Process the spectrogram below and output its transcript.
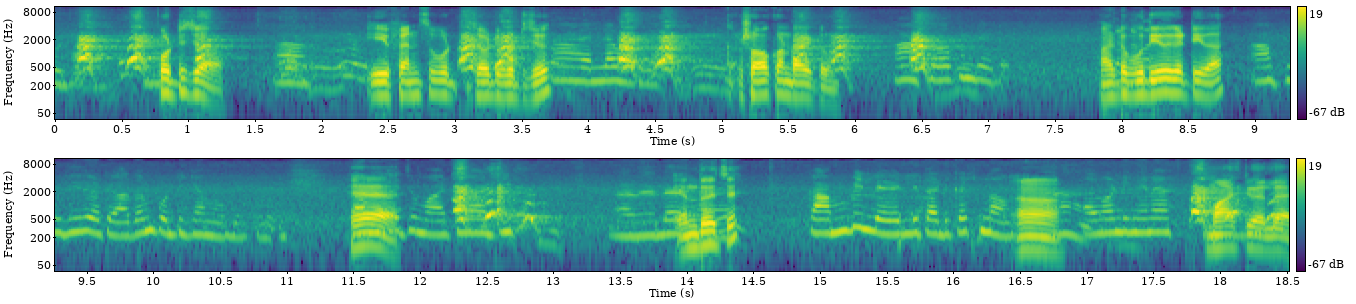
പൊട്ടി പൊട്ടിച്ചോ. ആ. ഈ ഫെൻസ് ചവിട്ടി പൊട്ടിച്ചു? ഷോക്ക് ഉണ്ടായിട്ടും എന്നിട്ട് പുതിയത് കെട്ടിയതാ? എന്ത് വെച്ച്? കമ്പില്ലേ വലിയ തടിക്കഷ്ണാവും ആ. അതുകൊണ്ട് ഇങ്ങനെ മാറ്റുമല്ലേ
